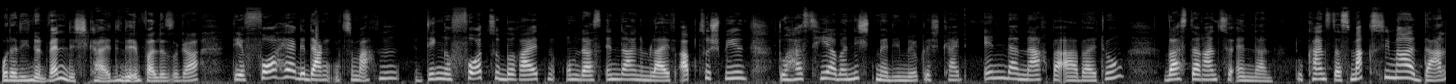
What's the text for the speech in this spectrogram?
oder die Notwendigkeit in dem Falle sogar, dir vorher Gedanken zu machen, Dinge vorzubereiten, um das in deinem Live abzuspielen. Du hast hier aber nicht mehr die Möglichkeit, in der Nachbearbeitung was daran zu ändern. Du kannst das maximal dann,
